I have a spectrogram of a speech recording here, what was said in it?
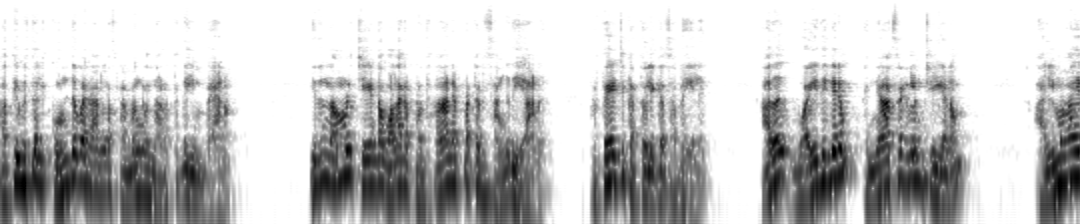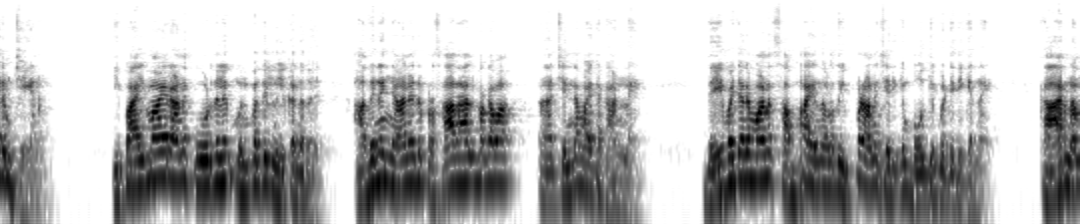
സത്യവിശ്വത്തിൽ കൊണ്ടുവരാനുള്ള ശ്രമങ്ങൾ നടത്തുകയും വേണം. ഇത് നമ്മൾ ചെയ്യേണ്ട വളരെ പ്രധാനപ്പെട്ട ഒരു സംഗതിയാണ്. പ്രത്യേകിച്ച് കത്തോലിക്ക സഭയിൽ അത് വൈദികരും കന്യാസ്ത്രീകളും ചെയ്യണം അൽമായരും ചെയ്യണം. ഇപ്പം അൽമായരാണ് കൂടുതൽ മുൻപന്തിൽ നിൽക്കുന്നത്. അതിനെ ഞാനൊരു പ്രസാദാത്മക ചിഹ്നമായിട്ട് കാണണേ ദൈവജനമാണ് സഭ എന്നുള്ളത് ഇപ്പോഴാണ് ശരിക്കും ബോധ്യപ്പെട്ടിരിക്കുന്നത് കാരണം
